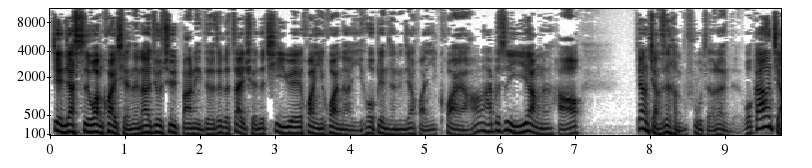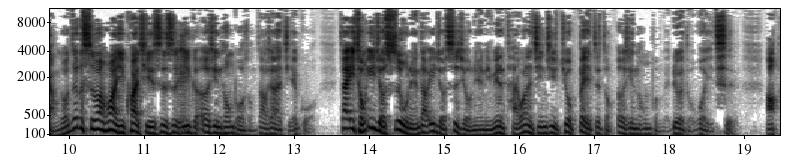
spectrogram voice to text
借人家四万块钱的，那就去把你的这个债权的契约换一换啊，以后变成人家还一块啊，好像还不是一样呢？好，这样讲是很不负责任的。我刚刚讲说，这个四万换一块其实是是一个恶性通膨所造下的结果。在一从一九四五年到一九四九年里面，台湾的经济就被这种恶性通膨给掠夺过一次。好，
